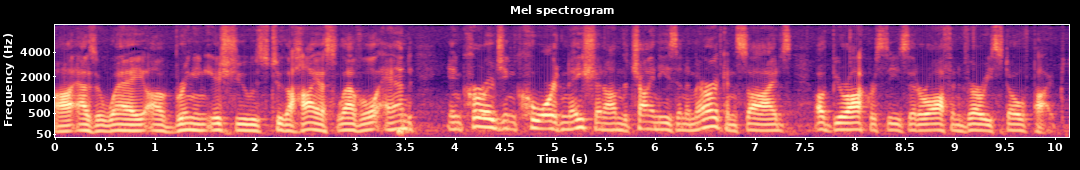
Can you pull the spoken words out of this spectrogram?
uh, as a way of bringing issues to the highest level and encouraging coordination on the Chinese and American sides of bureaucracies that are often very stovepiped.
